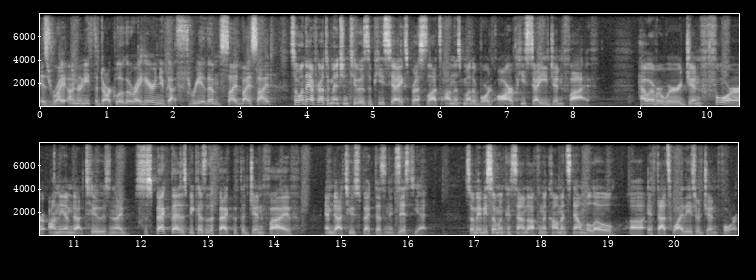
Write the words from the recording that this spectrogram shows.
is right underneath the dark logo right here, and you've got three of them side by side. So one thing I forgot to mention too is the PCI Express slots on this motherboard are PCIe Gen 5. However, we're Gen 4 on the M.2s, and I suspect that is because of the fact that the Gen 5 M.2 spec doesn't exist yet. So maybe someone can sound off in the comments down below uh, if that's why these are Gen 4.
